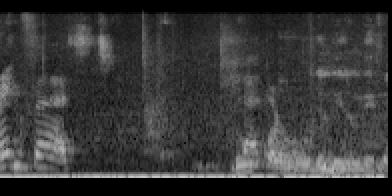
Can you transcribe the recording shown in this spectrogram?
breakfast टूट पड़ो जल्दी जल्दी से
